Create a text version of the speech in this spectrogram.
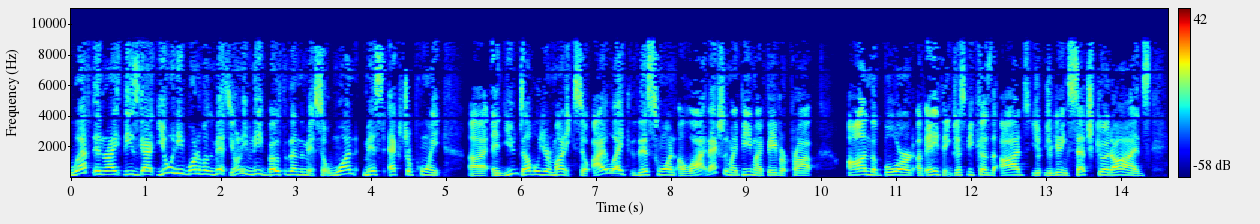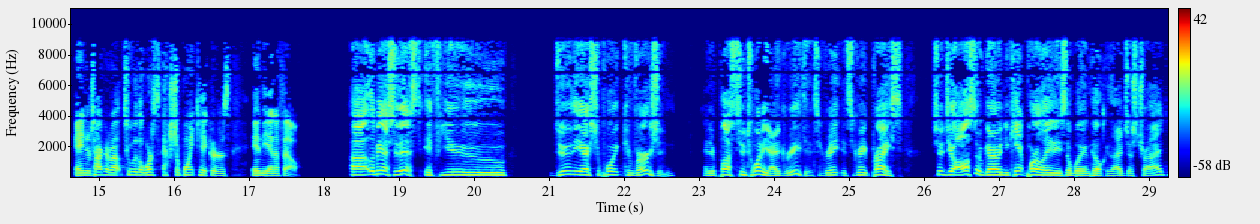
left and right. These guys, you only need one of them to miss. You don't even need both of them to miss. So one missed extra point, uh, and you double your money. So I like this one a lot. It actually might be my favorite prop on the board of anything just because the odds, you're, you're getting such good odds and you're talking about two of the worst extra point kickers in the NFL. Uh, let me ask you this. If you do the extra point conversion and you're plus 220, I agree with you. It's a great, it's a great price. Should you also go and you can't parlay these on William Hill because I just tried.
